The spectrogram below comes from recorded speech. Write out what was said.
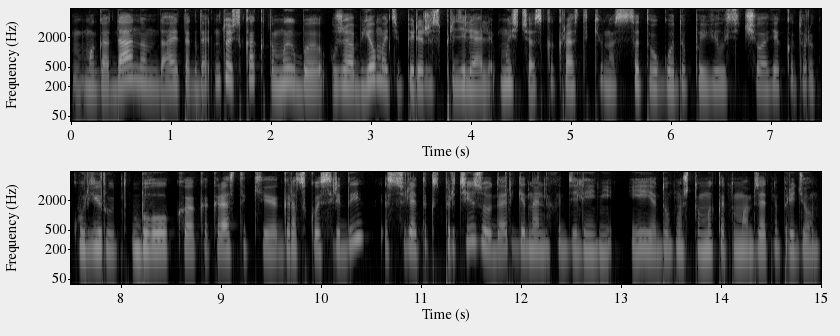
Магаданом, да, и так далее. Ну, то есть как-то мы бы уже объем эти перераспределяли. Мы сейчас как раз-таки, у нас с этого года появился человек, который курирует блок э, как раз-таки городской среды, осуществляет экспертизу, да, региональных отделений, и я думаю, что мы к этому обязательно придем.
